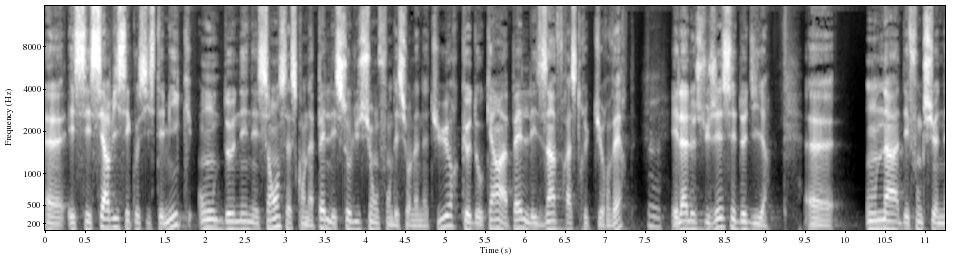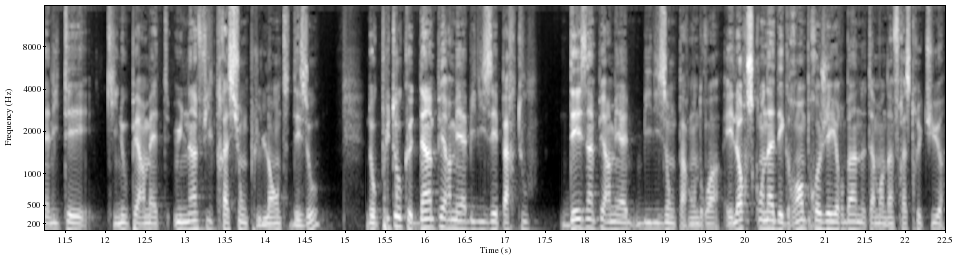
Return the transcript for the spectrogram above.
Euh, et ces services écosystémiques ont donné naissance à ce qu'on appelle les solutions fondées sur la nature, que d'aucuns appellent les infrastructures vertes. Hmm. Et là, le sujet, c'est de dire, euh, on a des fonctionnalités qui nous permettent une infiltration plus lente des eaux. Donc, plutôt que d'imperméabiliser partout, désimperméabilisons par endroits. Et lorsqu'on a des grands projets urbains, notamment d'infrastructures,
